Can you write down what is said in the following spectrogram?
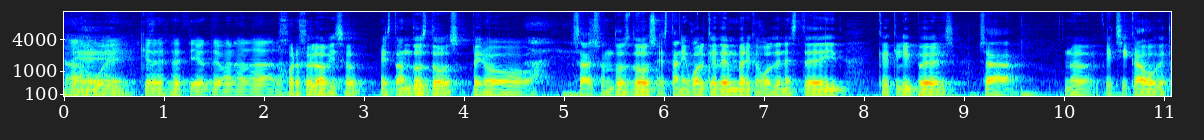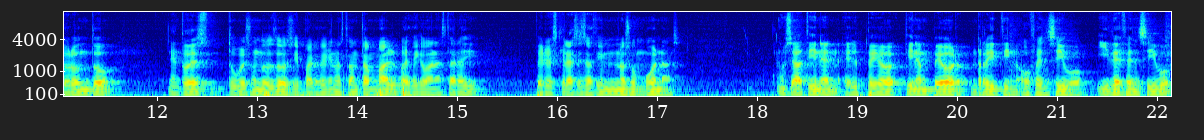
ah, Eh, qué decepción te van a dar. Jorge lo avisó. Están 2-2, pero. O sea, son 2-2. Están igual que Denver, que Golden State, que Clippers, o sea, no- que Chicago, que Toronto. Entonces tú ves un 2-2 y parece que no están tan mal, parece que van a estar ahí, pero es que las sensaciones no son buenas. O sea, tienen, el peor, tienen peor rating ofensivo y defensivo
